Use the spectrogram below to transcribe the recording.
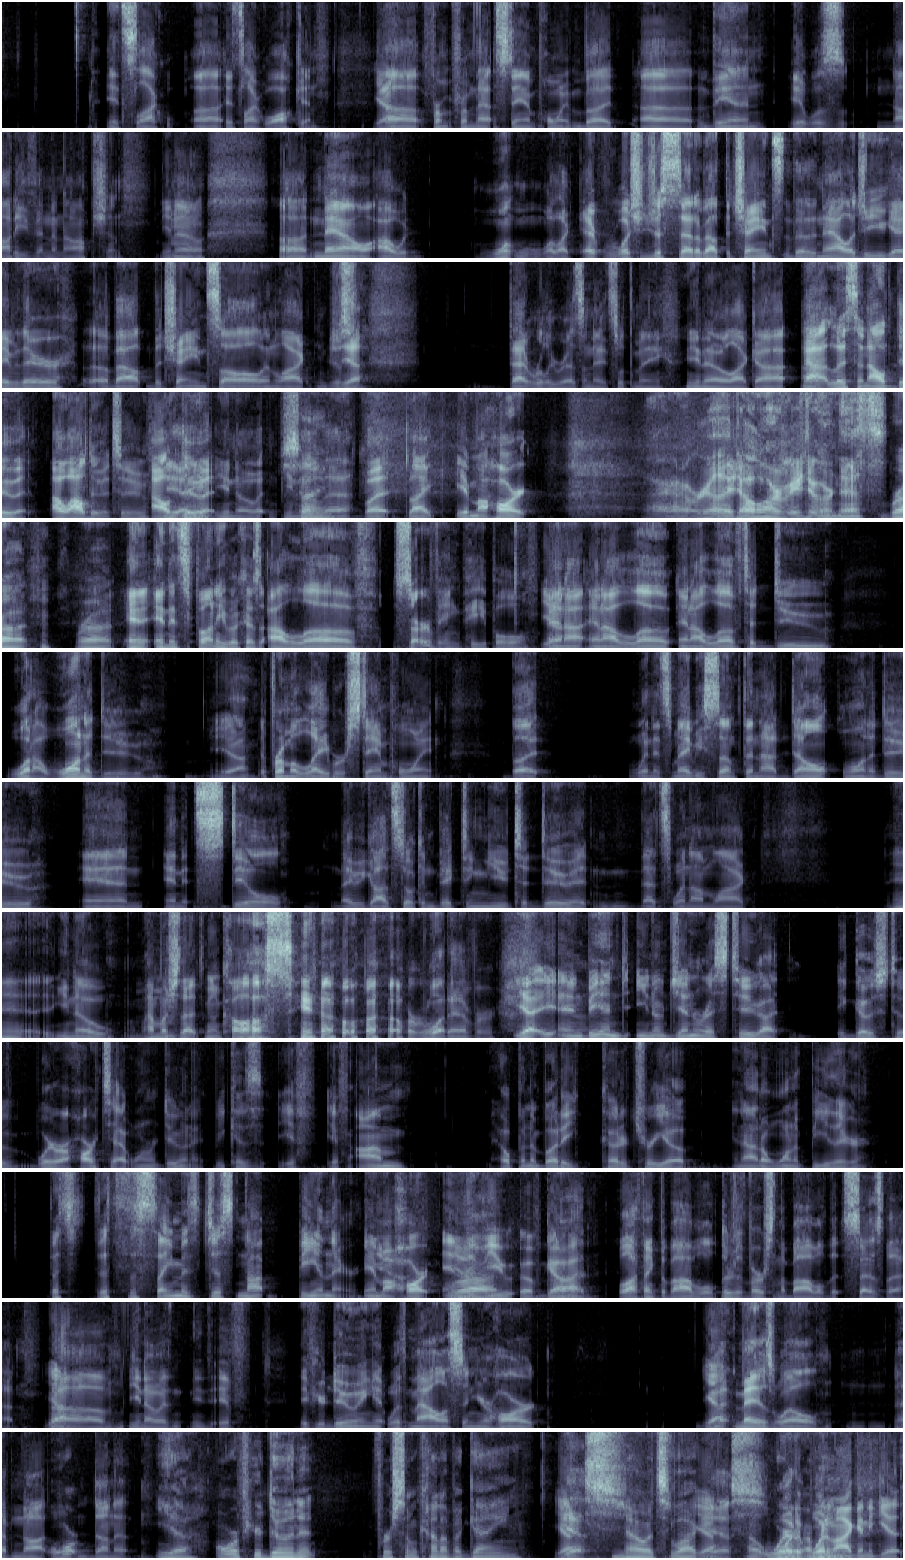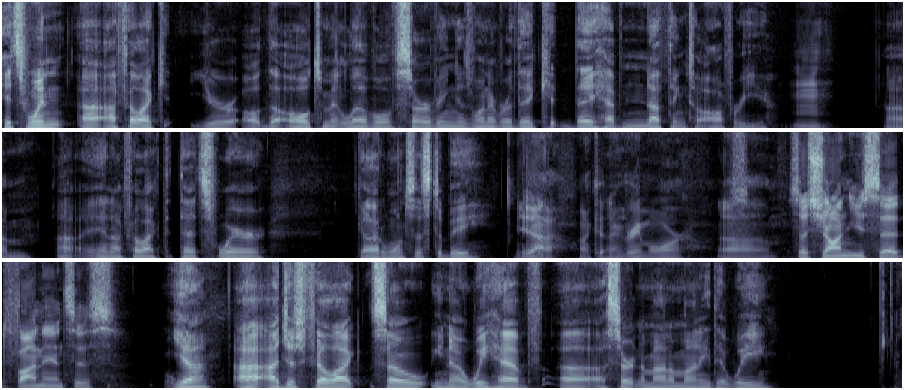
it's like uh it's like walking Yeah. uh, from from that standpoint. But uh, then it was not even an option. You Mm. know, uh, now I would want well, like ev- what you just said about the chains, the analogy you gave there about the chainsaw and like just Yeah. That really resonates with me. You know, like I, I now, listen, I'll do it. oh I'll do it too. I'll Yeah, do you- it. You know it. You Same. know that. But like in my heart, I really don't want to be doing this. Right, right. and and it's funny because I love serving people, Yeah. and I and I love and I love to do what I want to do Yeah. from a labor standpoint, but when it's maybe something I don't want to do, and and it's still maybe God's still convicting you to do it, that's when I'm like. Eh, you know how much that's going to cost, you know, or whatever. Yeah, and being you know generous too. I, it goes to where our heart's at when we're doing it. Because if if I'm helping a buddy cut a tree up and I don't want to be there, that's that's the same as just not being there in my heart and in Right. the view of God. Well, I think the Bible. There's a verse in the Bible that says that. Yeah. Um, you know, and if if you're doing it with malice in your heart, Yeah. may, may as well have not Or- done it. Yeah. Or if you're doing it for some kind of a gain. Yes. No, it's like Yes. uh, where What, I what am I going to get? It's when uh, I feel like your uh, the ultimate level of serving is whenever they ca- they have nothing to offer you. Mm. Um, uh, and I feel like that that's where God wants us to be. yeah, I couldn't Uh, agree more. Um, So Sean, you said finances. Yeah, I, I just feel like so you know we have uh, a certain amount of money that we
